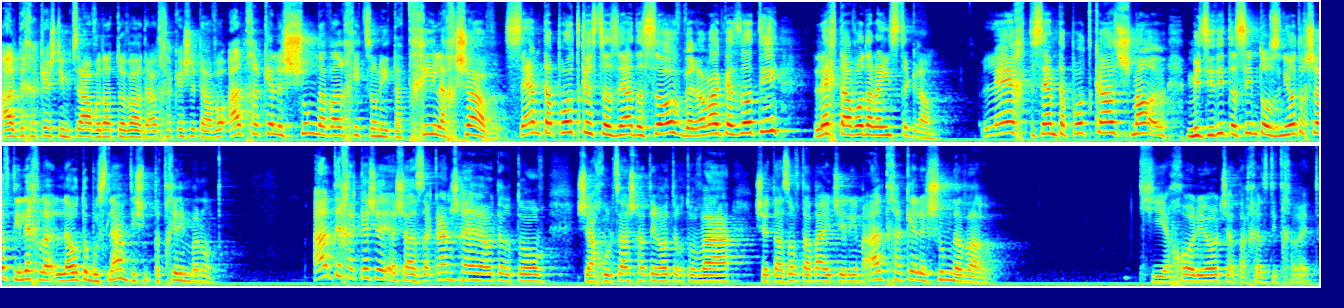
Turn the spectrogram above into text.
אל תחכה שתמצא עבודה טובה יותר, אל תחכה שתעבור, אל תחכה לשום דבר חיצוני, תתחיל עכשיו. סיים את הפודקאסט הזה עד הסוף, ברמה כזאתי, לך תעבוד על האינסטגרם. לך, תסיים את הפודקאסט, שמע, מצידי תשים את האוזניות עכשיו, תלך לאוטובוס לים, תתחיל עם בנות. אל תחכה ש, שהזקן שלך יראה יותר טוב, שהחולצה שלך תראה יותר טובה, שתעזוב את הבית של אמא, אל תחכה לשום דבר. כי יכול להיות שאתה אחרי זה תתחרט.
